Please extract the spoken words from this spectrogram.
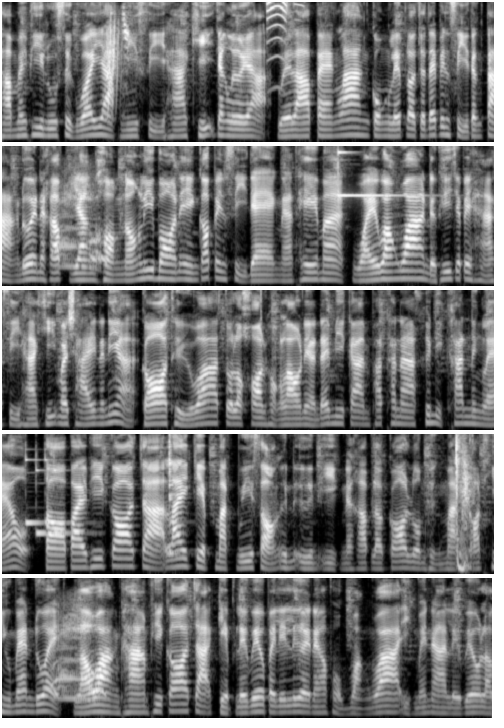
ทำให้พี่รู้สึกว่าอยากมีสีฮาคิจังเลยอะ เวลาแปลงร่างกรงเล็บเราจะได้เป็นสีต่างๆ ด้วยนะครับ อย่างของน้องรีบอลเองก็เป็นสีแดงนะ เท่มาก ไว้ว่างๆ เดี๋ยวพี่จะไปหาสีฮาคิมาใช้นะเนี่ย ก็ถือว่าตัวละครของเราเนี่ยได้มีการพัฒนาขึ้นอีกขั้นหนึ่งแล้วต่อไปพี่ก็จะไล่เก็บหมัด V2 อื่นๆอีกนะครับ แล้วก็รวมถึงหมัด God Human ด้วย ระหว่างทางพี่ก็จะเก็บเลเวลไปเรื่อยๆนะครับผมหวังว่าอีกไม่นานเลเวลเรา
